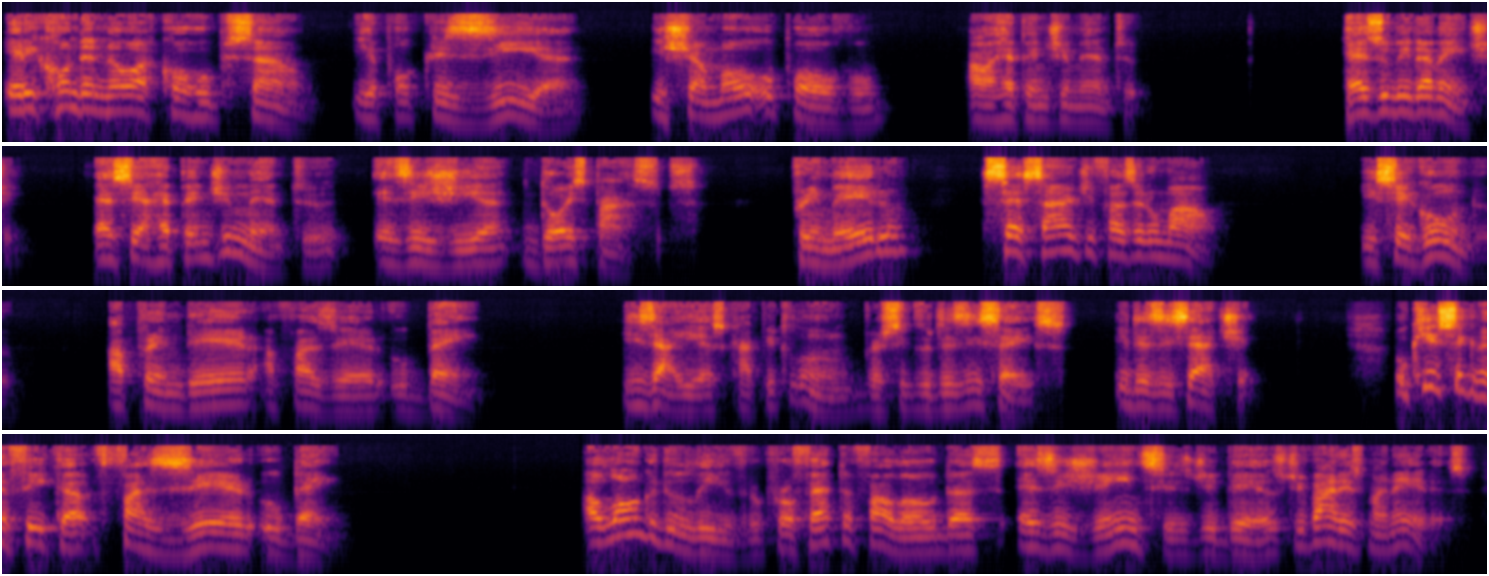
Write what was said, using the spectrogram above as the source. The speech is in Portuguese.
Ele condenou a corrupção e hipocrisia e chamou o povo ao arrependimento. Resumidamente, esse arrependimento exigia dois passos. Primeiro, cessar de fazer o mal. E segundo, aprender a fazer o bem. Isaías capítulo 1, versículo 16 e 17. O que significa fazer o bem? Ao longo do livro, o profeta falou das exigências de Deus de várias maneiras.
